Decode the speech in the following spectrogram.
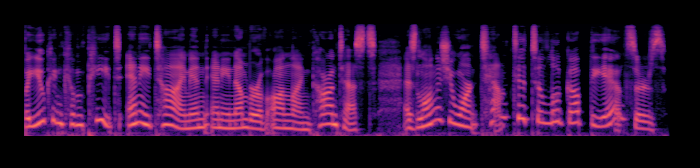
but you can compete anytime in any number of online contests as long as you aren't tempted to look up the answers.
